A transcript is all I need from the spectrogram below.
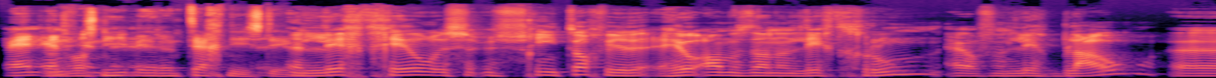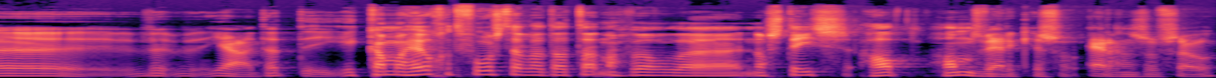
En, het was niet meer een technisch ding. Een licht geel is misschien toch weer heel anders dan een licht groen eh, of een licht blauw. Eh, ja, dat, ik kan me heel goed voorstellen dat dat nog wel eh, nog steeds ha- handwerk is of ergens of zo.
